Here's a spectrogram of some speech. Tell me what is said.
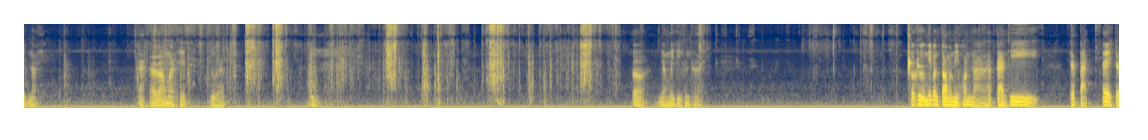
นิดหน่อย อะ แล้วลองมาเทสดูครับ อืม ก็ยังไม่ดีขึ้นเท่าไหร่ ก็คือมีดบางตอนมันมีความหนานครับ การที่จะตัด เอ้ย จะ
